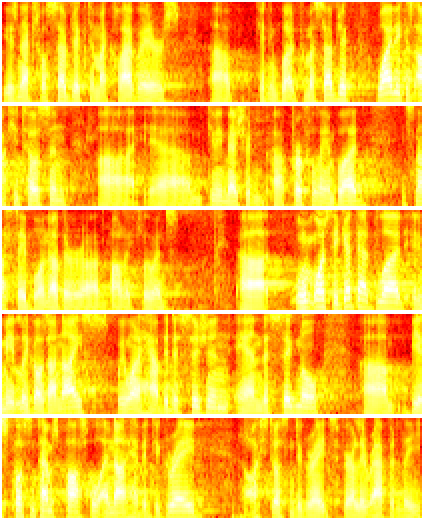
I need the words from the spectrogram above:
Here's an actual subject and my collaborators uh, getting blood from a subject. Why? Because oxytocin uh, um, can be measured uh, peripherally in blood. It's not stable in other uh, bodily fluids. Uh, once they get that blood, it immediately goes on ice. We want to have the decision and the signal um, be as close in time as possible and not have it degrade. Oxytocin degrades fairly rapidly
